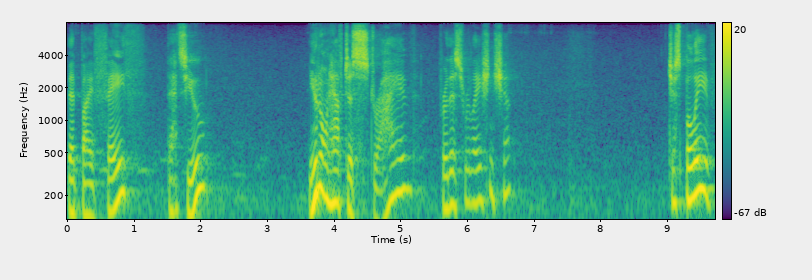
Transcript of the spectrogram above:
that by faith, that's you? You don't have to strive for this relationship. Just believe.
